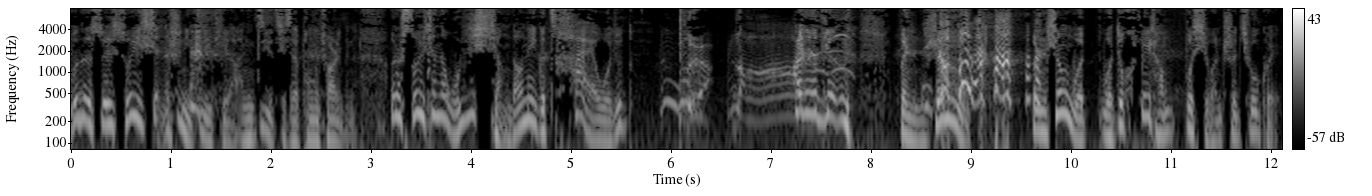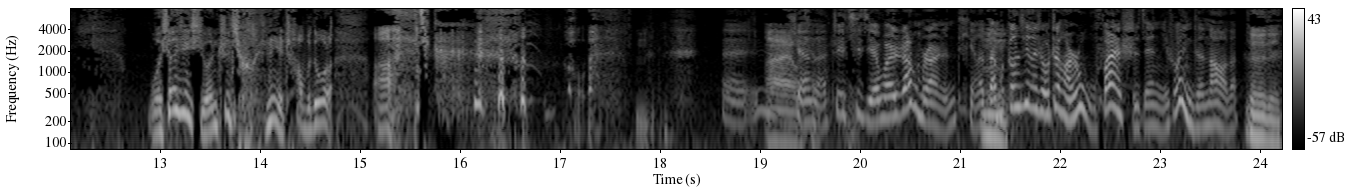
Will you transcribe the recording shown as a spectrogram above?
不是，所以所以现在是你自己提的啊，你自己提在朋友圈里面的。呃，所以现在我一想到那个菜，我就不是啊，我的天！本身呢，本身我 我就非常不喜欢吃秋葵，我相信喜欢吃秋葵的人也差不多了啊。哎哎天天哪！这期节目还让不让人听了？咱们嗯更新的时候正好是午饭时间，你说你这闹的，对对对，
